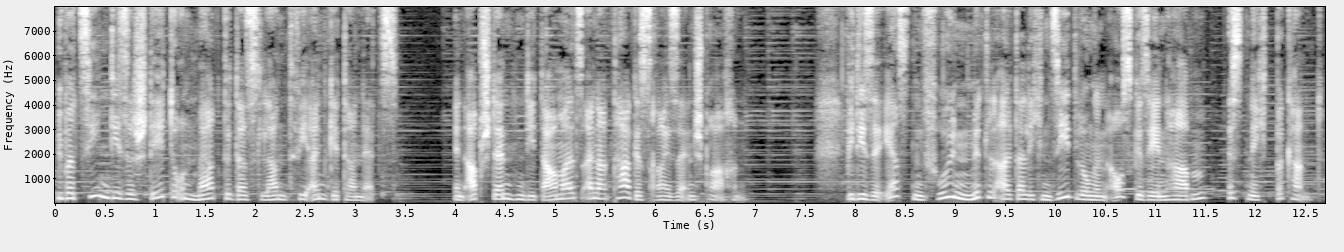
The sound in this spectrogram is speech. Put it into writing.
überziehen diese Städte und Märkte das Land wie ein Gitternetz in Abständen, die damals einer Tagesreise entsprachen. Wie diese ersten frühen mittelalterlichen Siedlungen ausgesehen haben, ist nicht bekannt.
